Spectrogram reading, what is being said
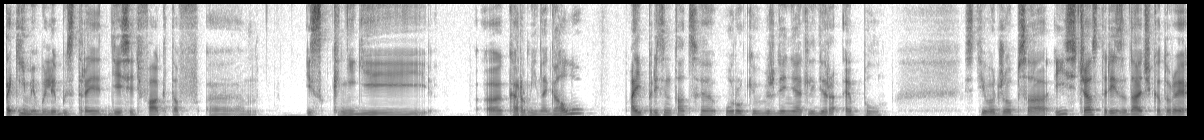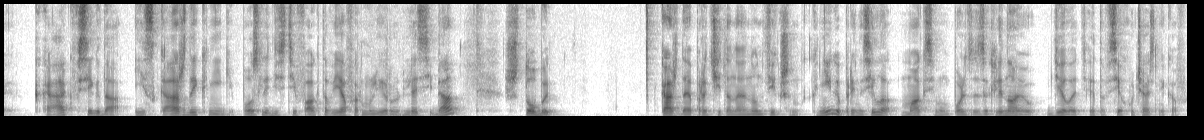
Такими были быстрые 10 фактов э, из книги э, Кармина Галлу «Ай-презентация. Уроки убеждения от лидера Apple» Стива Джобса. И сейчас три задачи, которые, как всегда, из каждой книги после 10 фактов я формулирую для себя, чтобы Каждая прочитанная нонфикшн книга приносила максимум пользы. Заклинаю делать это всех участников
